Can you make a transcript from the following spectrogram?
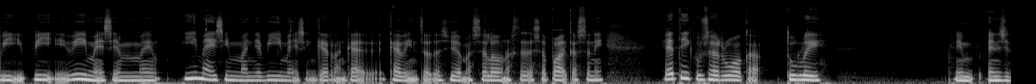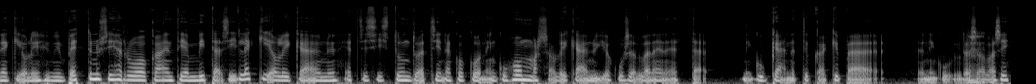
vi, vi, viimeisimmän, viimeisimmän ja viimeisen kerran kä, kävin tuota syömässä lounasta tässä paikassa, niin heti kun se ruoka tuli, niin ensinnäkin olin hyvin pettynyt siihen ruokaan, en tiedä mitä sillekin oli käynyt, että se siis tuntui, että siinä koko niin kuin, hommassa oli käynyt joku sellainen, että niin kuin käännetty kaikki pää niin kuin ylös Mm. alasi.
